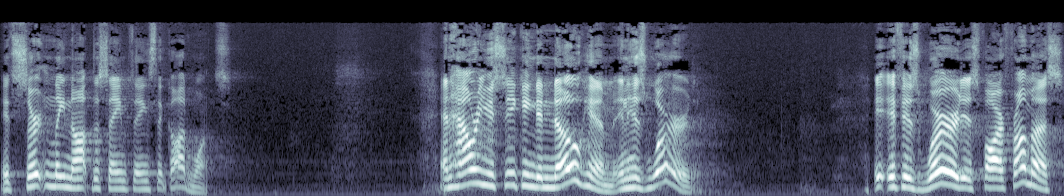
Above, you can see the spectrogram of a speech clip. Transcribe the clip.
It's certainly not the same things that God wants. And how are you seeking to know Him in His Word? If His Word is far from us,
